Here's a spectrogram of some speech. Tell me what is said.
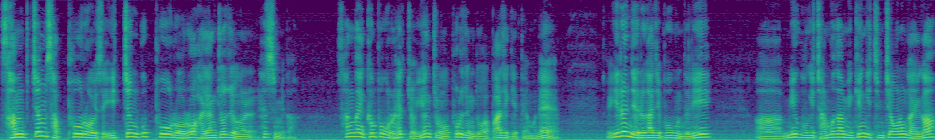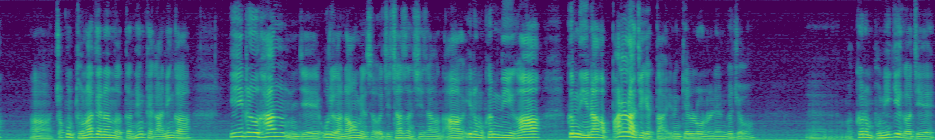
3.4%에서 2.9%로 하향 조정을 했습니다. 상당히 큰 폭으로 했죠. 0.5% 정도가 빠졌기 때문에 이런 여러 가지 부분들이 아, 미국이 잘못하면 경기 침체 오는 거 아이가? 어, 조금 둔화되는 어떤 형태가 아닌가? 이러한 이제 우리가 나오면서 어제 자산 시장은 아 이러면 금리가 금리 인하가 빨라지겠다 이런 결론을 낸 거죠. 에, 뭐 그런 분위기가 어제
